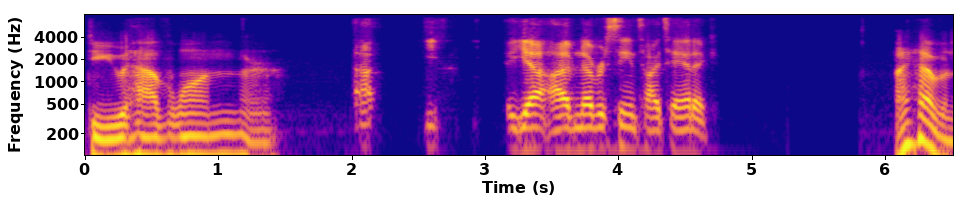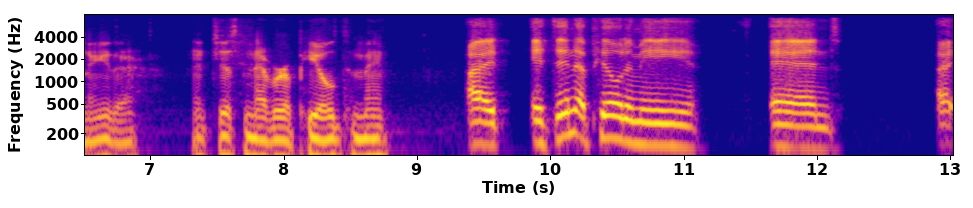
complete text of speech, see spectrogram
do you have one or? Uh, yeah, I've never seen Titanic. I haven't either. It just never appealed to me. I it didn't appeal to me, and I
